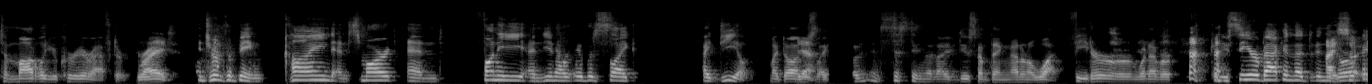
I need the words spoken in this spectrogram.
to model your career after. Right. In terms of being kind and smart and funny and you know it was like ideal my dog yeah. was like insisting that I do something. I don't know what, feed her or whatever. Can you see her back in the in the I door? Saw,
